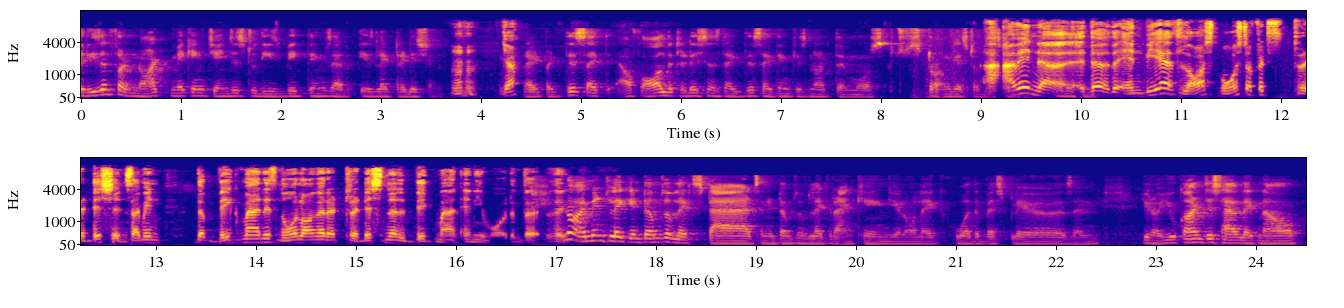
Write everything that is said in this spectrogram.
the, reason for not making changes to these big things are is like tradition, Mhm. yeah right? But this I th- of all the traditions like this I think is not the most strongest of. I mean uh, the the nba has lost most of its traditions i mean the big man is no longer a traditional big man anymore the, the No, I meant like in terms of like stats and in terms of like ranking, you know, like who are the best players and you know, you can't just have like now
